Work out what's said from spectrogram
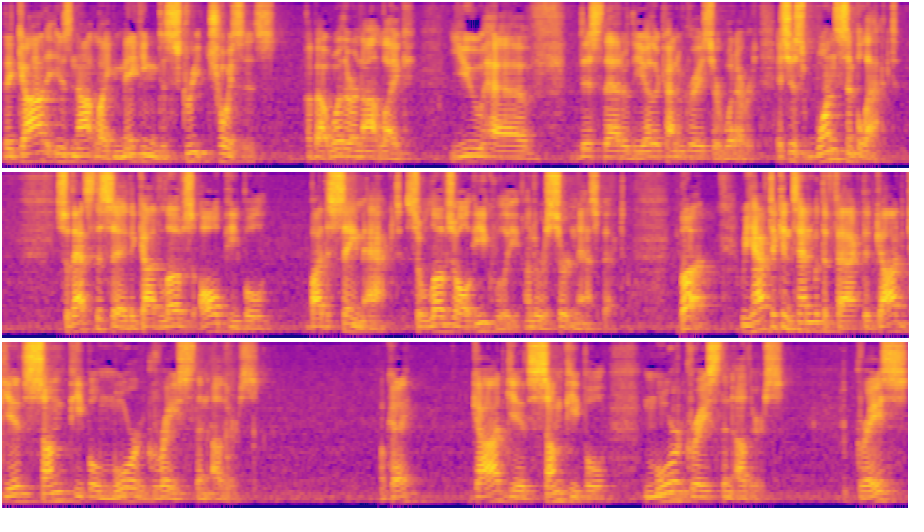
that God is not like making discrete choices about whether or not, like, you have this, that, or the other kind of grace or whatever. It's just one simple act. So that's to say that God loves all people by the same act, so loves all equally under a certain aspect. But we have to contend with the fact that God gives some people more grace than others. Okay? God gives some people more grace than others. Grace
